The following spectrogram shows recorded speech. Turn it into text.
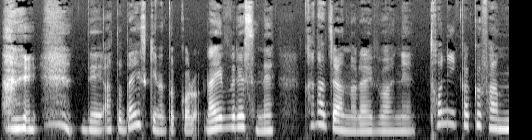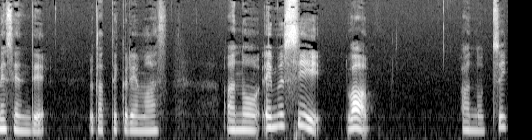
は いであと大好きなところ。ライブですね。かなちゃんのライブはねとにかくファン目線で歌ってくれます。あの MC はあのツイッ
